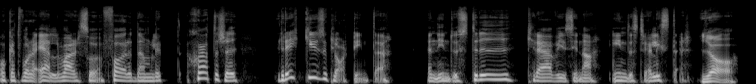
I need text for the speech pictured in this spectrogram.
och att våra älvar så föredömligt sköter sig, räcker ju såklart inte. En industri kräver ju sina industrialister. Ja,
